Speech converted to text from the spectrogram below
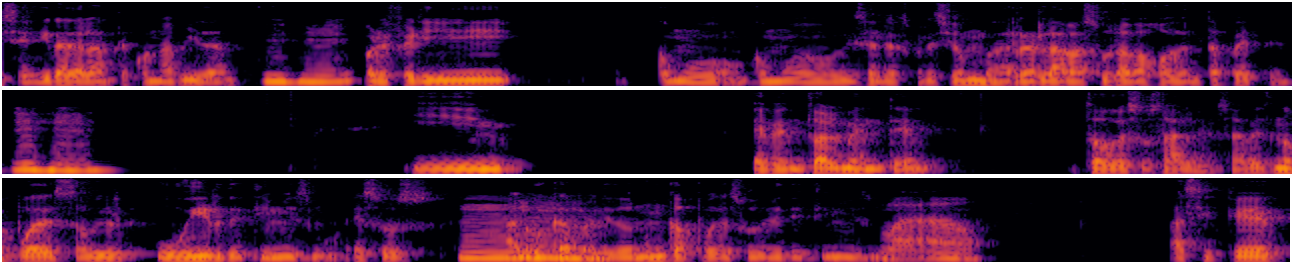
seguir adelante con la vida, preferí, como, como dice la expresión, barrer la basura abajo del tapete Ujú. y eventualmente todo eso sale, ¿sabes? No puedes huir, huir de ti mismo. Eso es algo que he Mm. aprendido. Nunca puedes huir de ti mismo. Wow. Así que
